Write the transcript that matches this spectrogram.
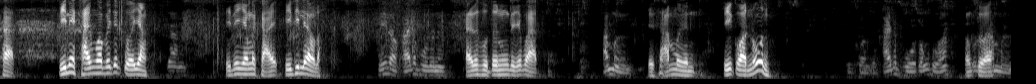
ชาติ ปีนี้ขายงัวไปจักตัวยังยังปีนี้ยังไม่ขายปีที่แล้วเหรอนี่เราขายตะปูตัวหนึงขายตัวผู้ตัวนึงได้จักบาทสามหมื่นได้สามหมื่นปีก่อนนู่นอีกก่อนก็ขายตะปูสองตัวสองตัวสามหมื่น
